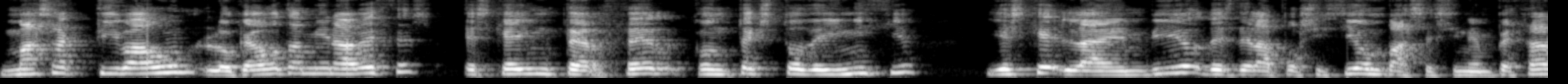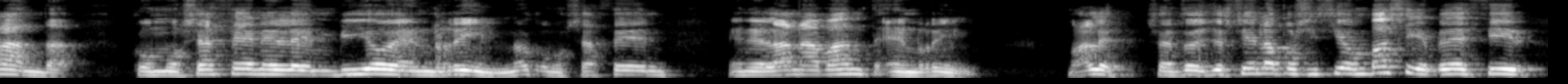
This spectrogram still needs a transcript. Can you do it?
más activa aún, lo que hago también a veces es que hay un tercer contexto de inicio y es que la envío desde la posición base, sin empezar a andar como se hace en el envío en RIN, ¿no? Como se hace en, el Anavant en RIN, ¿vale? O sea, entonces yo estoy en la posición base y en vez de decir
